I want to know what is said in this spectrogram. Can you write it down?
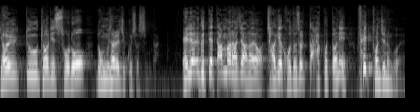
열두 결이 소로 농사를 짓고 있었습니다. 엘리야는 그때 딴 말 하지 않아요. 자기의 겉옷을 딱 벗더니 휙 던지는 거예요.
